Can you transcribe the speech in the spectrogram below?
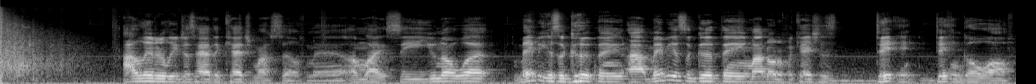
I literally just had to catch myself, man. I'm like, see, you know what? Maybe it's a good thing. Uh, maybe it's a good thing my notifications didn't didn't go off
